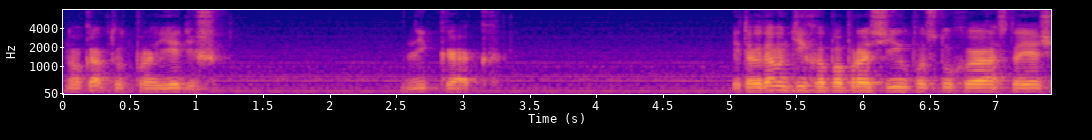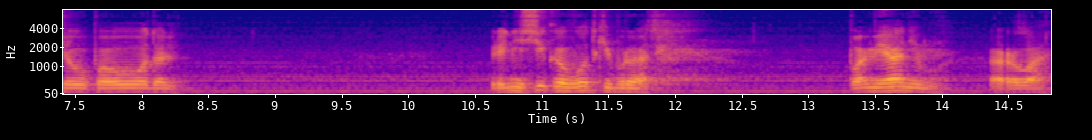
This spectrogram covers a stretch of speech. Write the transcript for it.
Но как тут проедешь? Никак. И тогда он тихо попросил пастуха, стоящего поодаль, «Принеси-ка водки, брат, помянем орла».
